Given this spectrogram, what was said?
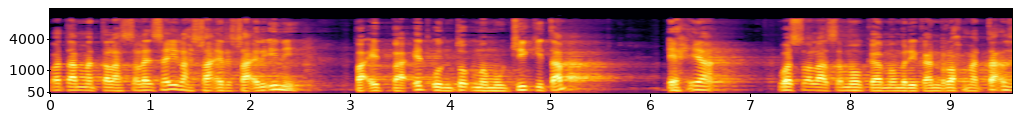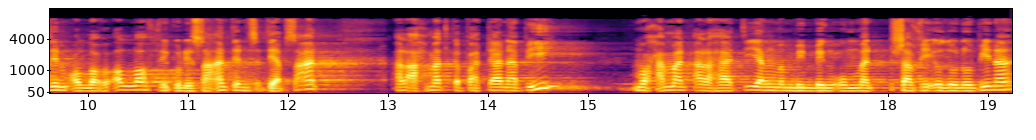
Wa telah selesailah syair-syair ini bait-bait untuk memuji kitab Ihya. Wassalah semoga memberikan rahmat ta'zim Allah Allah fi kulli sa'atin setiap saat. al-Ahmad kepada Nabi Muhammad al-Hadi yang membimbing umat syafi'ul dhunubina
